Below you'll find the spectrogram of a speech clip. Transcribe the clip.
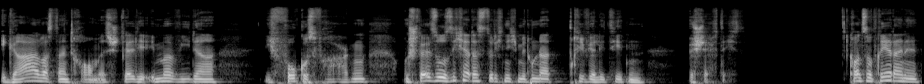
Egal was dein Traum ist, stell dir immer wieder die Fokusfragen und stell so sicher, dass du dich nicht mit 100 Trivialitäten beschäftigst. Konzentriere deine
